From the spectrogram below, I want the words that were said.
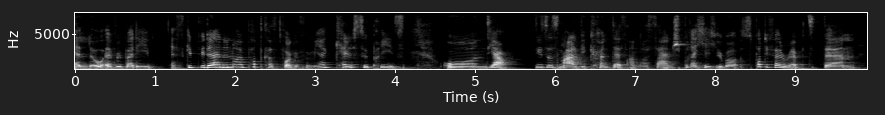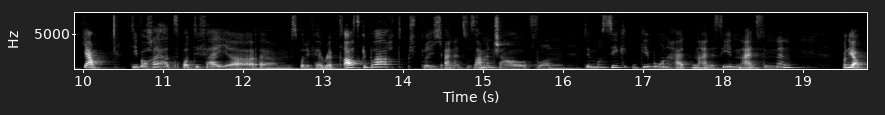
Hello everybody! Es gibt wieder eine neue Podcast-Folge von mir, Quelle Surprise. Und ja, dieses Mal, wie könnte es anders sein, spreche ich über Spotify Wrapped. Denn ja, die Woche hat Spotify ja ähm, Spotify Wrapped rausgebracht, sprich eine Zusammenschau von den Musikgewohnheiten eines jeden Einzelnen. Und ja,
